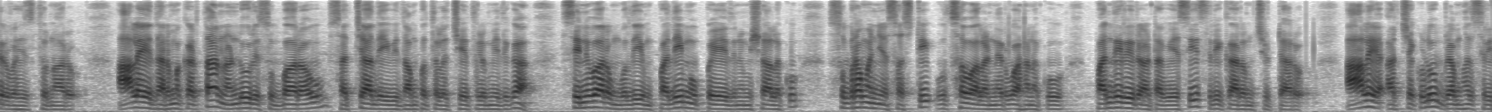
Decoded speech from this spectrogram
నిర్వహిస్తున్నారు. ఆలయ ధర్మకర్త నండూరి సుబ్బారావు సత్యాదేవి దంపతుల చేతుల మీదుగా శనివారం ఉదయం పది ముప్పై ఐదు నిమిషాలకు సుబ్రహ్మణ్య షష్ఠి ఉత్సవాల నిర్వహణకు పందిరిరాట వేసి శ్రీకారం చుట్టారు. ఆలయ అర్చకుడు బ్రహ్మశ్రీ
